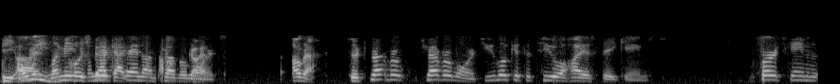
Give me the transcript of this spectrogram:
The All only right, let me, let me pushback I expand on oh, Trevor go ahead. Lawrence. Okay. So Trevor Trevor Lawrence, you look at the two Ohio State games. First game,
